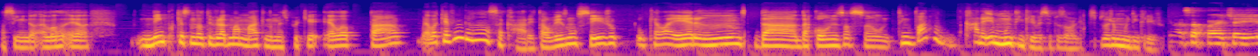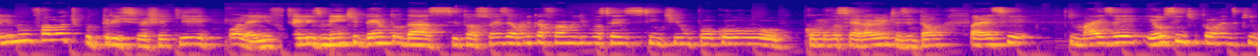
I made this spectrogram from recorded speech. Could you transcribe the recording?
Assim, ela, ela, nem por questão dela ter virado uma máquina, mas porque ela tá. Ela quer vingança, cara. E talvez não seja o- que ela era antes da, da colonização. Tem vários. Cara, é muito incrível esse episódio. Esse episódio é muito incrível. Nessa parte aí ele não falou, tipo, triste. Eu achei que, olha, infelizmente, dentro das situações é a única forma de você se sentir um pouco como você era antes. Então, parece que mais é- eu senti pelo menos que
